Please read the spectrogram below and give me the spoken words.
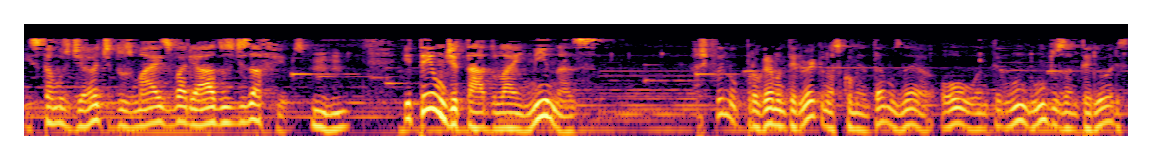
estamos diante dos mais variados desafios. Uhum. E tem um ditado lá em Minas acho que foi no programa anterior que nós comentamos, né? Ou um, um dos anteriores.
